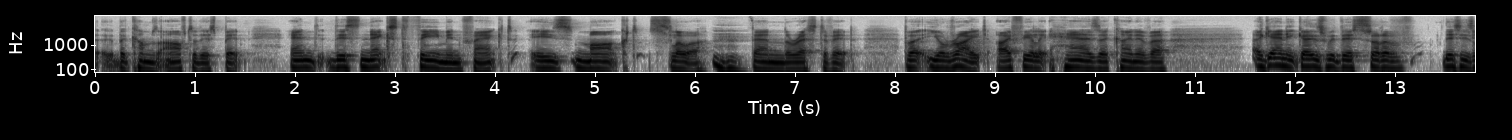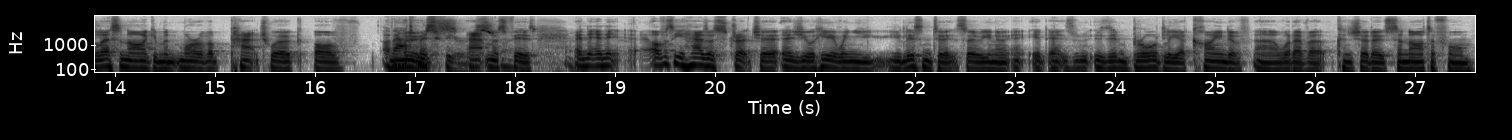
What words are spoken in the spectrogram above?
that comes after this bit. And this next theme, in fact, is marked slower mm-hmm. than the rest of it. But you're right. I feel it has a kind of a. Again, it goes with this sort of. This is less an argument, more of a patchwork of of moods, atmospheres. Atmospheres, right. and and it obviously has a structure, as you'll hear when you you listen to it. So you know it is, is in broadly a kind of uh, whatever concerto sonata form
